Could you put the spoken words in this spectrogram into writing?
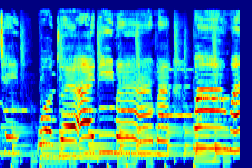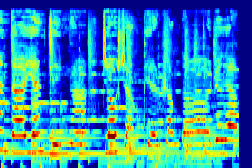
亲我最爱的妈妈，弯弯的眼睛啊，就像天上的月亮。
